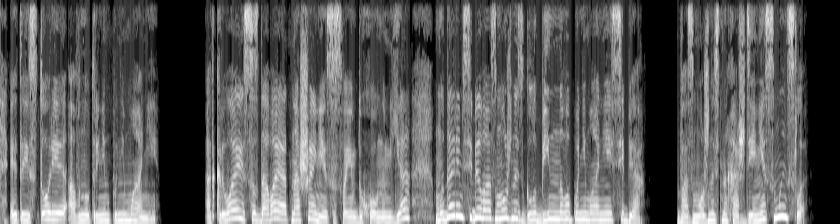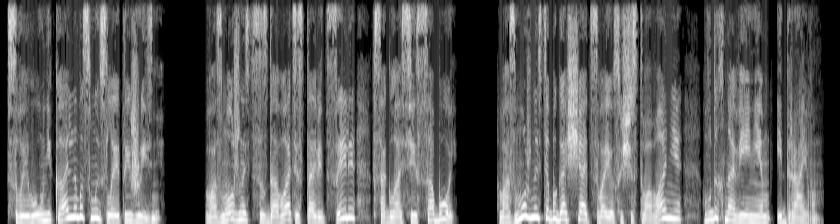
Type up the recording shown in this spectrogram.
— это история о внутреннем понимании. Открывая и создавая отношения со своим духовным «я», мы дарим себе возможность глубинного понимания себя, возможность нахождения смысла, своего уникального смысла этой жизни, возможность создавать и ставить цели в согласии с собой, возможность обогащать свое существование вдохновением и драйвом.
